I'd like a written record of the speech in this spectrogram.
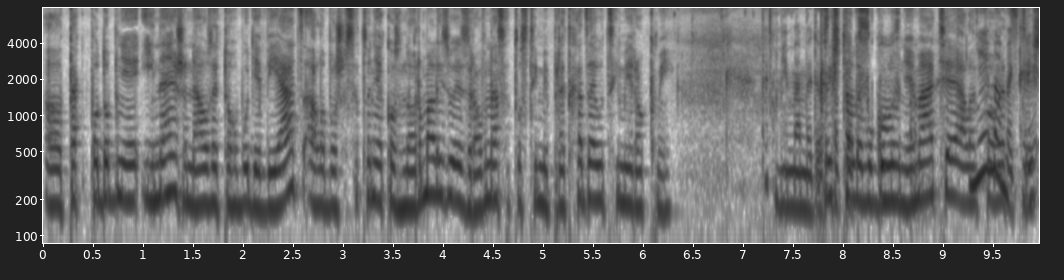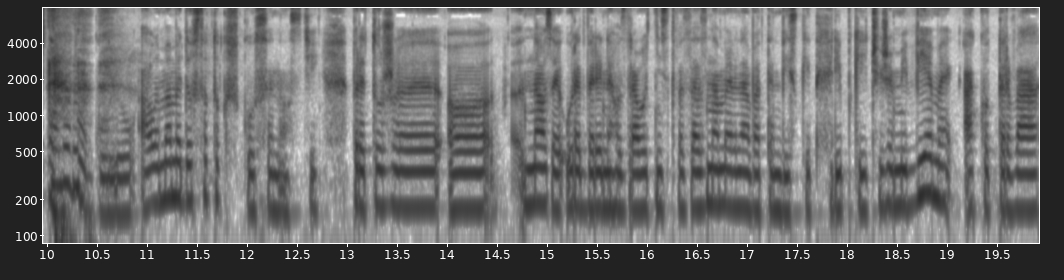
tak podobne iné, že naozaj toho bude viac, alebo že sa to nejako znormalizuje, zrovna sa to s tými predchádzajúcimi rokmi? Tak my máme dostatok Kryštáľovú guľu nemáte, ale Nemáme povedzte. kryštáľovú guľu, ale máme dostatok skúseností, pretože o, naozaj Úrad verejného zdravotníctva zaznamenáva ten výskyt chrypky, čiže my vieme, ako trvá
